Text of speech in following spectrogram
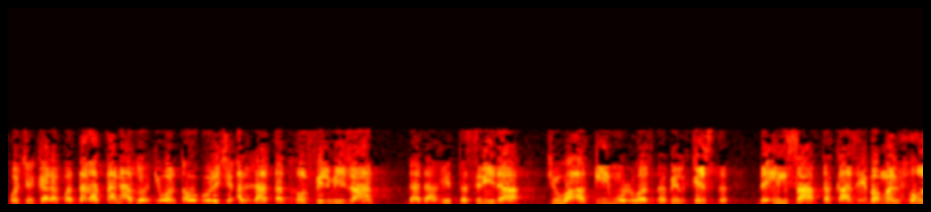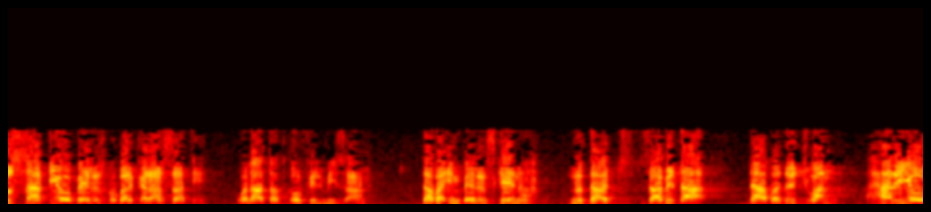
خو چې کله په دغه تناظر کې ورته وګوري چې الله تطغوا فی المیزان دا دغه تسریح ده چې واقیم الوزن بالقسط د انصاف تقاضې به ملحوظ ساتي او بیلنس په برقرار ساتي ولا تطغوا فی المیزان دا به امبیلنس کینا نو دا ضابطه دا به د ژوند هر یو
